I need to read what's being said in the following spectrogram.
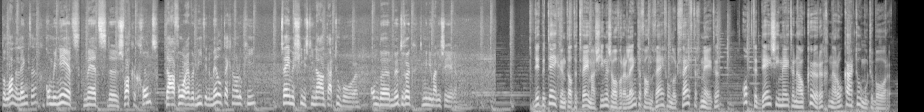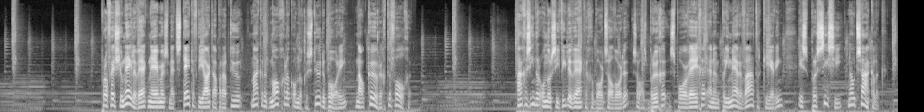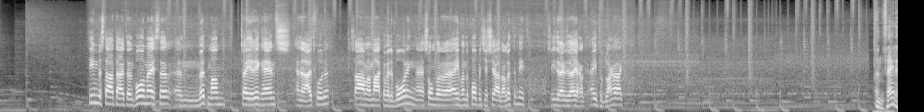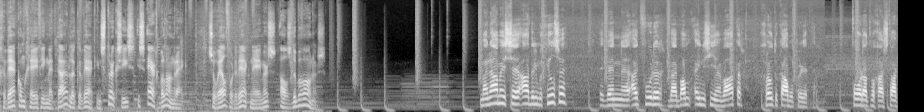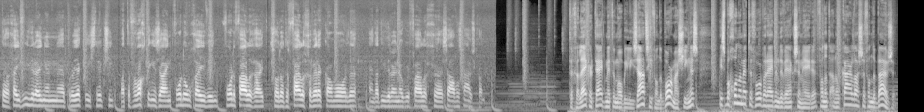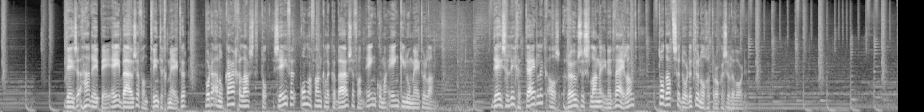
De lange lengte, gecombineerd met de zwakke grond. Daarvoor hebben we niet in de middeltechnologie twee machines die naar elkaar toe boren om de mutdruk te minimaliseren. Dit betekent dat de twee machines over een lengte van 550 meter op de decimeter nauwkeurig naar elkaar toe moeten boren. Professionele werknemers met state-of-the-art apparatuur maken het mogelijk om de gestuurde boring nauwkeurig te volgen. Aangezien er onder civiele werken geboord zal worden, zoals bruggen, spoorwegen en een primaire waterkering, is precisie noodzakelijk. Het team bestaat uit een boormeester, een mutman, twee righands en een uitvoerder. Samen maken we de boring. Eh, zonder eh, een van de poppetjes, ja, dan lukt het niet. Dus iedereen is eigenlijk even belangrijk. Een veilige werkomgeving met duidelijke werkinstructies is erg belangrijk, zowel voor de werknemers als de bewoners. Mijn naam is eh, Adrie Michielsen. Ik ben uitvoerder bij BAM Energie en Water, grote kabelprojecten. Voordat we gaan starten geven we iedereen een eh, projectinstructie. Wat de verwachtingen zijn voor de omgeving, voor de veiligheid. Zodat er veilig gewerkt kan worden en dat iedereen ook weer veilig uh, s'avonds naar huis kan. Tegelijkertijd met de mobilisatie van de boormachines is begonnen met de voorbereidende werkzaamheden van het aan elkaar lassen van de buizen. Deze HDPE-buizen van 20 meter worden aan elkaar gelast tot zeven onafhankelijke buizen van 1,1 kilometer lang. Deze liggen tijdelijk als reuzenslangen in het weiland totdat ze door de tunnel getrokken zullen worden.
